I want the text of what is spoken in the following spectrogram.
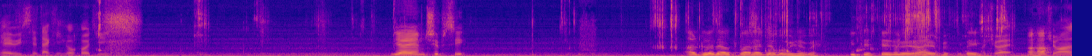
Hej, vy ste takí kokoti. Ja jem čipsy. Ale dvere otvárať nemôžeme. Víte, ste dvere Počúvaj, nevieme prejsť. Počúvaj, Aha. čo mám,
